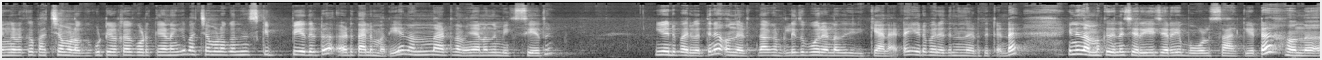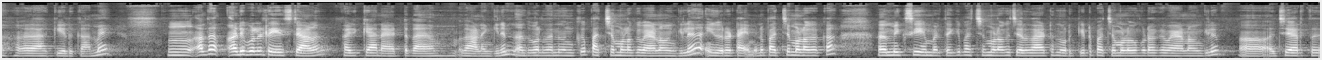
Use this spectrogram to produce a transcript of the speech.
നിങ്ങൾക്ക് പച്ചമുളക് കുട്ടികൾക്ക് കൊടുക്കുകയാണെങ്കിൽ പച്ചമുളകൊന്ന് സ്കിപ്പ് ചെയ്തിട്ട് എടുത്താലും മതിയേ നന്നായിട്ട് ഞാനൊന്ന് മിക്സ് ചെയ്ത് ഈ ഒരു പരുവത്തിന് ഒന്ന് എടുത്താൽ കണ്ടില്ല ഇതുപോലെയുള്ളത് ഇരിക്കാനായിട്ട് ഈ ഒരു പരുവത്തിന് ഒന്ന് എടുത്തിട്ടുണ്ട്. ഇനി നമുക്കിതിനെ ചെറിയ ചെറിയ ബോൾസ് ആക്കിയിട്ട് ഒന്ന് ആക്കിയെടുക്കാമേ. അത് അടിപൊളി ടേസ്റ്റാണ് കഴിക്കാനായിട്ട് ഇതാണെങ്കിലും. അതുപോലെ തന്നെ നിങ്ങൾക്ക് പച്ചമുളക് വേണമെങ്കിൽ ഈ ഒരു ടൈമിൽ പച്ചമുളകൊക്കെ മിക്സ് ചെയ്യുമ്പോഴത്തേക്ക് പച്ചമുളക് ചെറുതായിട്ട് നുറുക്കിയിട്ട് പച്ചമുളകും കൂടെ ഒക്കെ വേണമെങ്കിൽ ചേർത്ത്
